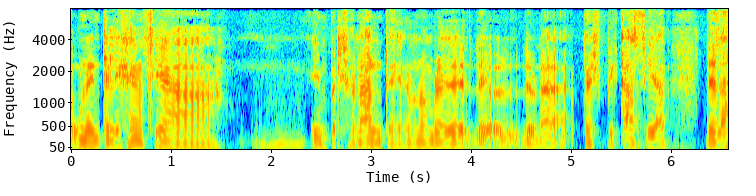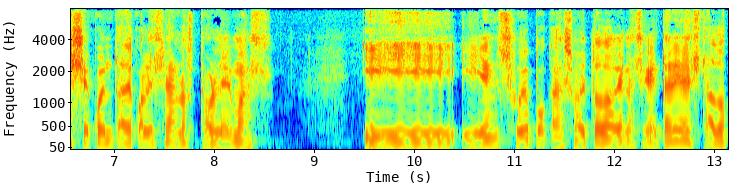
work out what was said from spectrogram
una inteligencia impresionante, era un hombre de, una perspicacia, de darse cuenta de cuáles eran los problemas y, y, en su época, sobre todo en la Secretaría de Estado,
